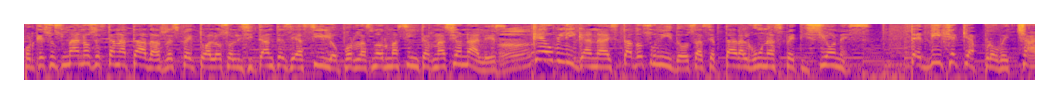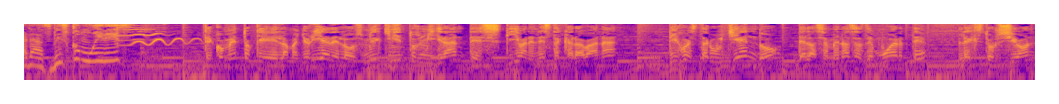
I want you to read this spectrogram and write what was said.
porque sus manos están atadas respecto a los solicitantes de asilo por las normas internacionales que obligan a Estados Unidos a aceptar algunas peticiones. Te dije que aprovecharas, ¿ves cómo eres? Comento que la mayoría de los 1.500 migrantes que iban en esta caravana dijo estar huyendo de las amenazas de muerte, la extorsión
